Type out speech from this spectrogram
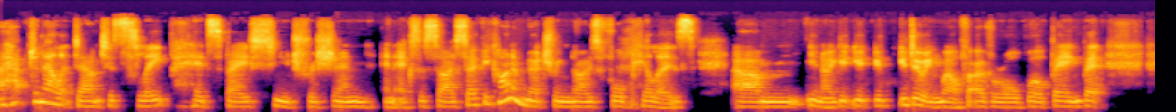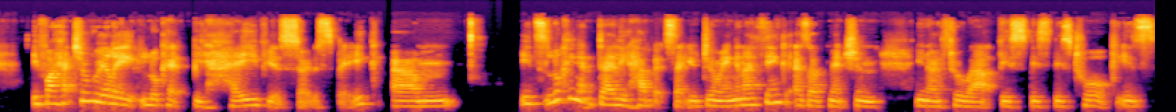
I have to nail it down to sleep, headspace, nutrition, and exercise. So if you're kind of nurturing those four pillars, um, you know, you, you, you're doing well for overall well-being. But if I had to really look at behaviors, so to speak, um, it's looking at daily habits that you're doing and i think as i've mentioned you know throughout this this this talk is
